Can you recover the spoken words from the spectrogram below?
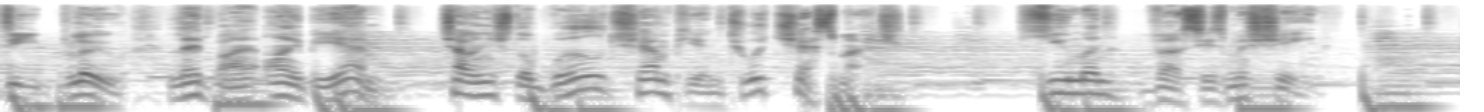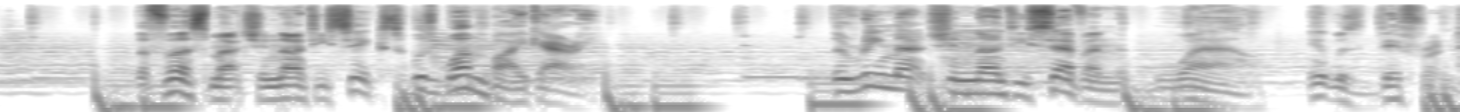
Deep Blue, led by IBM, challenged the world champion to a chess match. Human versus machine. The first match in 96 was won by Garry. The rematch in 97, well, it was different.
